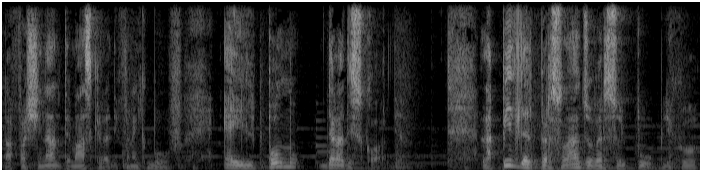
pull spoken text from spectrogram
l'affascinante maschera di Frank Booth, è il pomo della discordia. L'appeal del personaggio verso il pubblico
